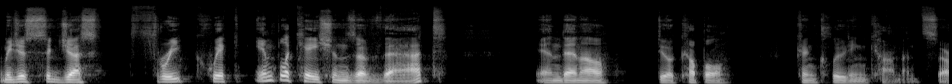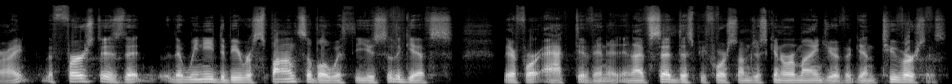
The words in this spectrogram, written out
let me just suggest three quick implications of that, and then I'll do a couple concluding comments. All right. The first is that, that we need to be responsible with the use of the gifts therefore active in it. And I've said this before, so I'm just going to remind you of again two verses.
